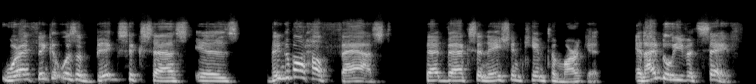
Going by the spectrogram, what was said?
Where I think it was a big success is think about how fast that vaccination came to market. And I believe it's safe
